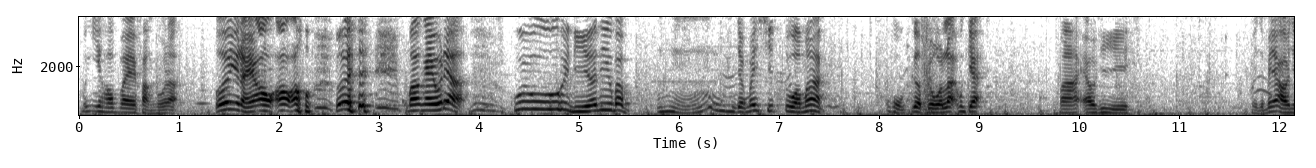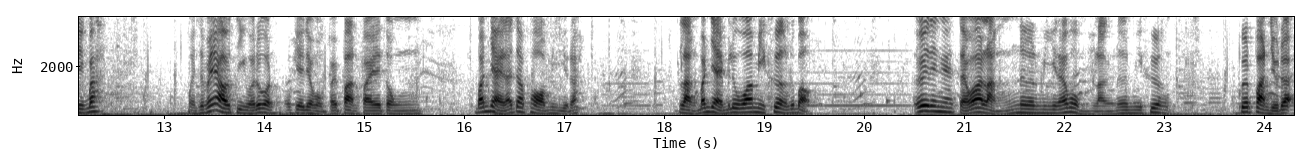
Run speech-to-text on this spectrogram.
เมื่อกี้เขาไปฝั่งนู้นอะเฮ้ยอยู่ไหนเอาเอาเอาเฮ้ยมาไงวะเนี่ยอุ้ยดีนะที่แบบยังไม่ชิดตัวมากโอ้โหเกือบโดนละเมื่อกี้มา LT เหมือนจะไม่เอาจริงปะเหมือนจะไม่เอาจริงว่ะทุกคนโอเคเดี๋ยวผมไปปั่นไฟตรงบ้านใหญ่น่าจะพอมีอยู่นะหลังบ้านใหญ่ไม่รู้ว่ามีเครื่องหรือเปล่าเอ้ยยังไงแต่ว่าหลังเนินมีนะผมหลังเนินมีเครื่องเพื่อนปั่นอยู่ด้วย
